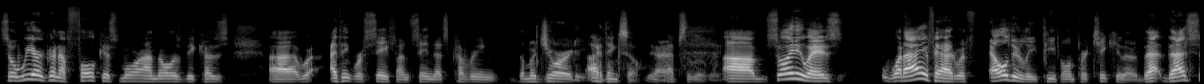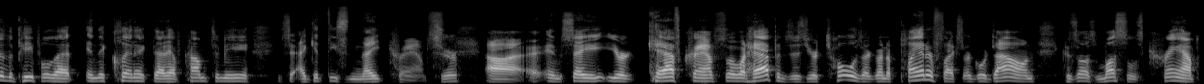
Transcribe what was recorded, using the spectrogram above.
So we are going to focus more on those because uh, we're, I think we're safe on saying that's covering the majority. I think so. Yeah. Absolutely. Um, so, anyways, what I've had with elderly people in particular, that that's to the people that in the clinic that have come to me and say, I get these night cramps Sure. uh, and say your calf cramps. So what happens is your toes are going to plantar flex or go down because those muscles cramp.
